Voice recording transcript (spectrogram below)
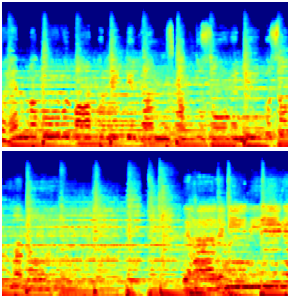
och hemma på vår bakgård ligger grannens katt och sover nu på sommarlov. Det här är min egen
